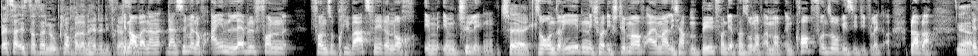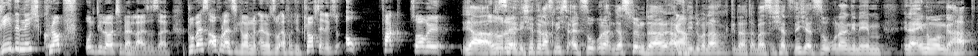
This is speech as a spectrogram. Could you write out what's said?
besser ist, dass er nur klopft, weil dann hält er die Fresse. Genau, weil dann, dann sind wir noch ein Level von, von so Privatsphäre noch im, im Chilligen. Check. So und reden, ich höre die Stimme auf einmal, ich habe ein Bild von der Person auf einmal im Kopf und so, wie sieht die vielleicht aus, bla bla. Ja. Rede nicht, klopf und die Leute werden leise sein. Du wärst auch leise geworden, wenn einer so einfach geklopft hätte, so, oh, fuck, sorry. Ja, Also, safe. Ich hätte das nicht als so unangenehm, das stimmt, da habe Ja. ich nie drüber nachgedacht, aber ich hätte es nicht als so unangenehm in Erinnerung gehabt,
